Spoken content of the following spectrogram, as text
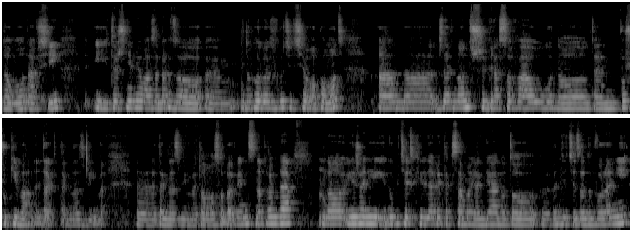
domu na wsi i też nie miała za bardzo do kogo zwrócić się o pomoc, a na zewnątrz grasował no, ten poszukiwany, tak, tak nazwijmy, e, tak nazwijmy tą osobę, więc naprawdę no, jeżeli lubicie thrillery tak samo jak ja, no to e, będziecie zadowoleni.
